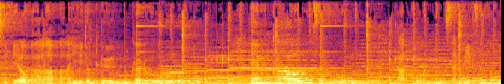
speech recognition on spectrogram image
เสียวว่าไปจนถึงกระดูก เห็นเขาสนุกกับคนสนิทสนม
